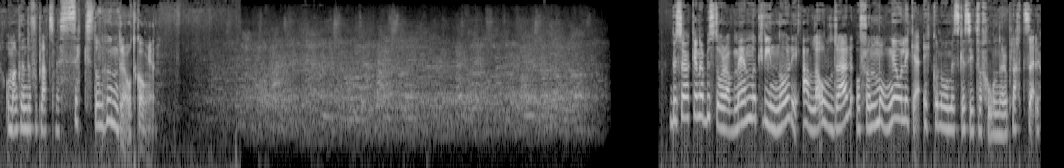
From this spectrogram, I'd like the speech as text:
och man kunde få plats med 1600 åt gången. Besökarna består av män och kvinnor i alla åldrar och från många olika ekonomiska situationer och platser.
